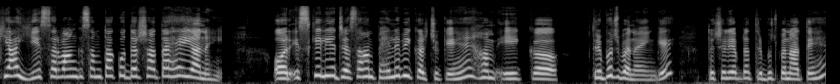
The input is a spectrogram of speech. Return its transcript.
क्या ये सर्वांग समता को दर्शाता है या नहीं। और इसके लिए जैसा हम पहले भी कर चुके हैं, हम एक त्रिभुज बनाएँगे। तो चलिए अपना त्रिभुज बनाते हैं।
